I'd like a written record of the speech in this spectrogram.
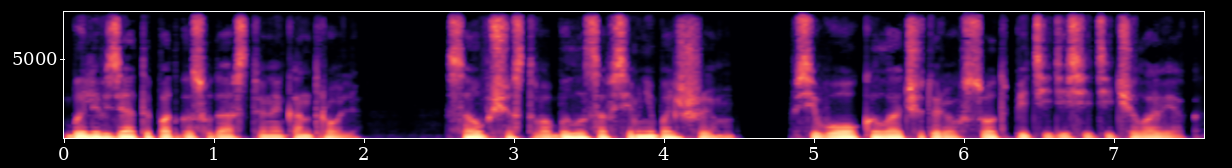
были взяты под государственный контроль. Сообщество было совсем небольшим, всего около 450 человек.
